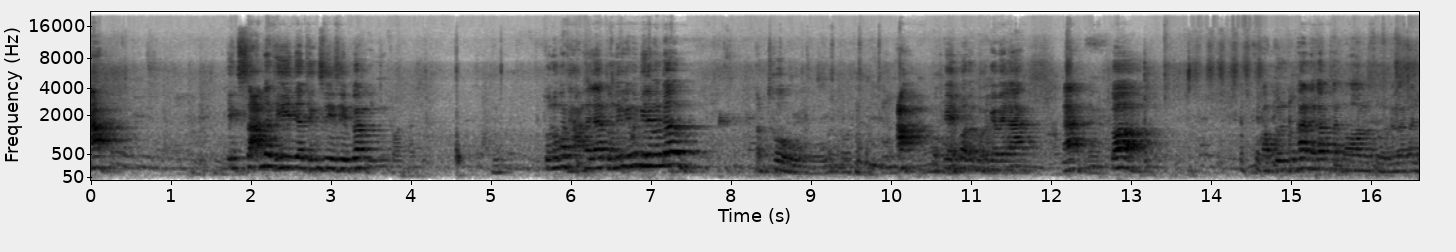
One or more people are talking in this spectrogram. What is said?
อะอีกสามนาทีจะถึงสี่สิบครับ ตัวนู้นก็ถามไปแล้ว ตัวนี้ยังไม่มีอะไรเหมือนเดิมโอ้โถอะโอเคพอเราหมดกันเวลา นะ ก็ ขอบคุณทุกท่านนะครับ ท่านพอศูนย์แล้วก็ท่าน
